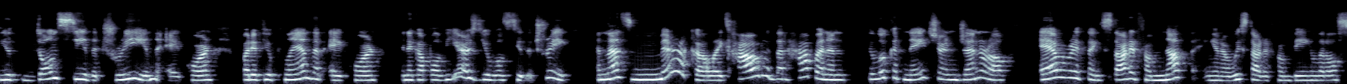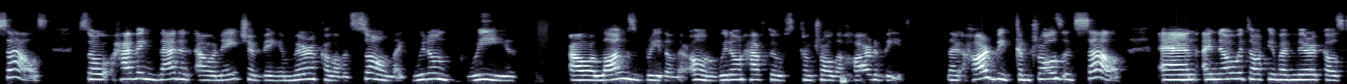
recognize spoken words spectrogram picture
you don't see the tree in the acorn, but if you plant that acorn in a couple of years, you will see the tree. And that's miracle. Like how did that happen? And you look at nature in general, everything started from nothing. You know, we started from being little cells. So having that in our nature being a miracle of its own, like we don't breathe, our lungs breathe on their own. We don't have to control the heartbeat. The heartbeat controls itself. And I know we're talking about miracles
